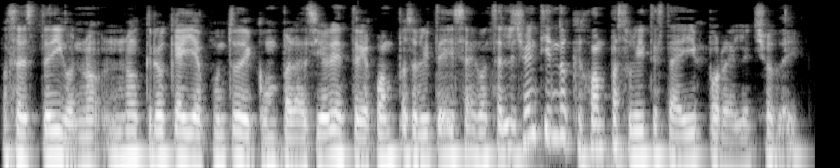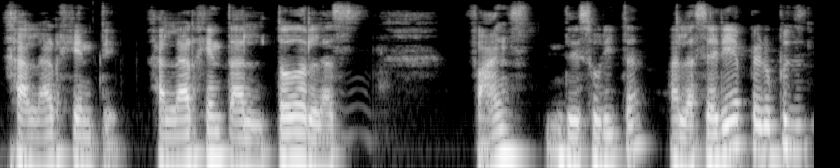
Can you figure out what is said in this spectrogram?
o sea, te digo, no, no creo que haya punto de comparación entre Juan Pazurita y Isa González. Yo entiendo que Juan Pazurita está ahí por el hecho de jalar gente, jalar gente a todas las fans de Zurita a la serie, pero pues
